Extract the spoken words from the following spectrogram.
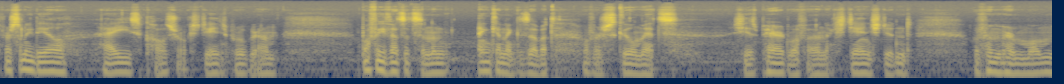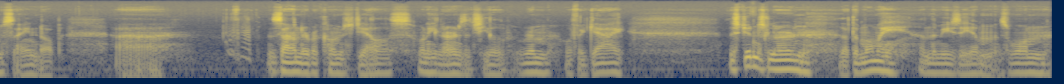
for Sunnydale High's cultural exchange program. Buffy visits an Incan exhibit with her schoolmates. She is paired with an exchange student with whom her mum signed up. Uh, Xander becomes jealous when he learns that she'll room with a guy. The students learn that the mummy in the museum is one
